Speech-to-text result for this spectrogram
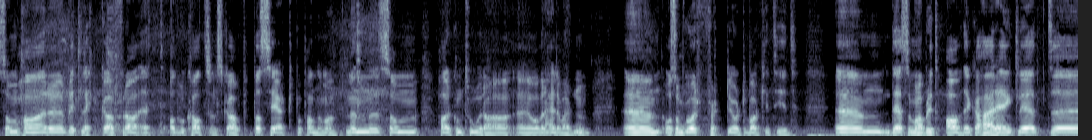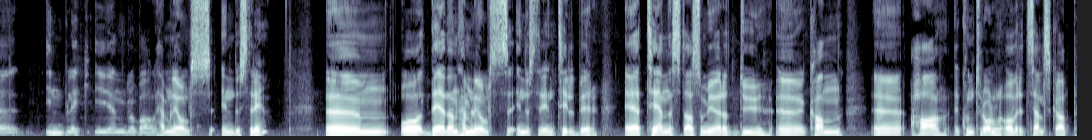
som har eh, blitt lekka fra et advokatselskap basert på Panama, men eh, som har kontorer eh, over hele verden, eh, og som går 40 år tilbake i tid. Eh, det som har blitt avdekka her, er egentlig et eh, innblikk i en global hemmeligholdsindustri. Um, og det den hemmeligholdsindustrien tilbyr, er tjenester som gjør at du uh, kan uh, ha kontroll over et selskap,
